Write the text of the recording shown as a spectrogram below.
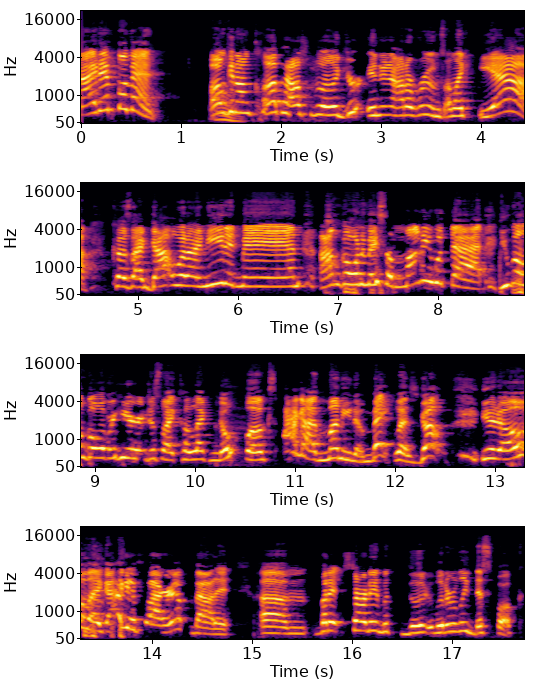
I'd implement. I'll get on Clubhouse. People are like, you're in and out of rooms. I'm like, yeah, because I got what I needed, man. I'm going to make some money with that. You going to go over here and just like collect notebooks. I got money to make. Let's go. You know, like I get fired up about it. Um, but it started with literally this book.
